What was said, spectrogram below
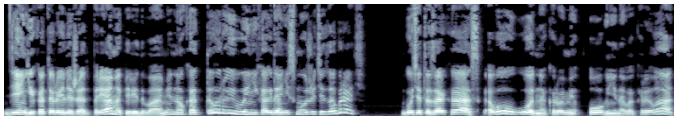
Деньги, которые лежат прямо перед вами, но которые вы никогда не сможете забрать. Будь это заказ кого угодно, кроме огненного крыла,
